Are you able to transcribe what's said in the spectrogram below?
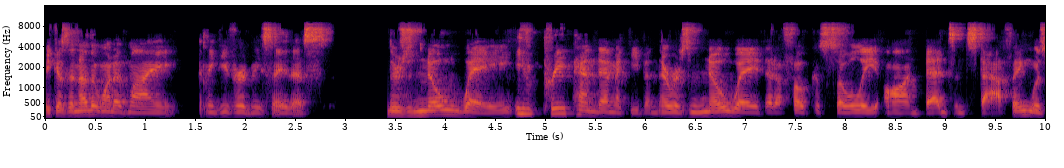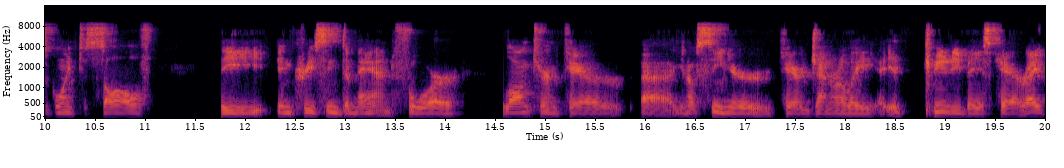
Because another one of my, I think you've heard me say this, there's no way, even pre pandemic, even, there was no way that a focus solely on beds and staffing was going to solve the increasing demand for long term care, uh, you know, senior care generally, community based care, right?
